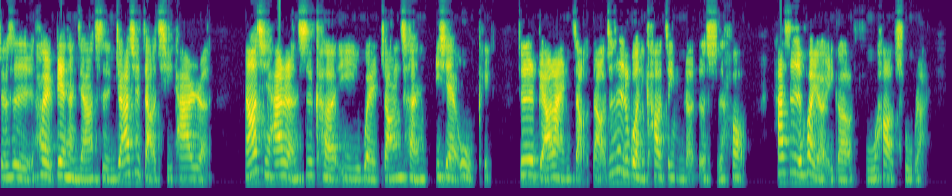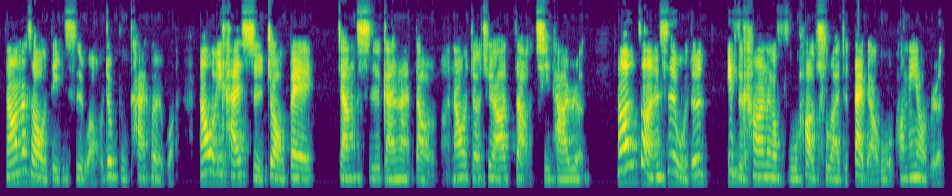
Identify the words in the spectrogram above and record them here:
就是会变成僵尸，你就要去找其他人，然后其他人是可以伪装成一些物品，就是不要让你找到。就是如果你靠近了的时候，它是会有一个符号出来。然后那时候我第一次玩，我就不太会玩，然后我一开始就被僵尸感染到了嘛，然后我就去要找其他人，然后重点是我就一直看到那个符号出来，就代表我旁边有人，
